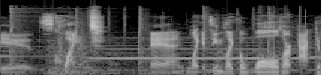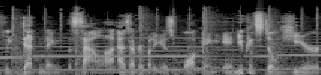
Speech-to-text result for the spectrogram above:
is quiet. And like it seems like the walls are actively deadening the sound uh, as everybody is walking in. You can still hear,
